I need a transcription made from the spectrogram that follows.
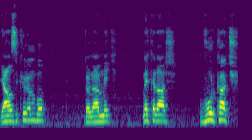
Yazlık ürün bu. Dönemlik. Ne kadar vur kaç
